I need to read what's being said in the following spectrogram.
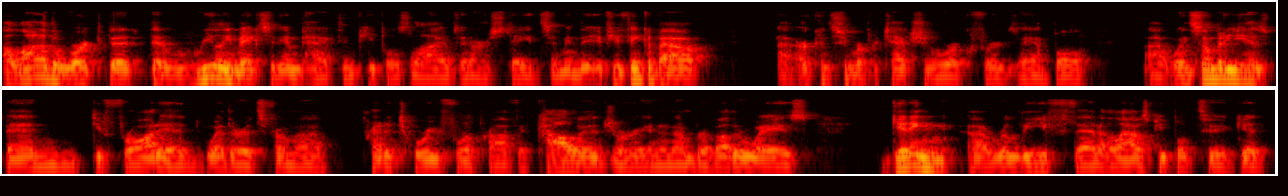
a lot of the work that that really makes an impact in people's lives in our states. I mean, if you think about our consumer protection work, for example, uh, when somebody has been defrauded, whether it's from a predatory for profit college or in a number of other ways, getting uh, relief that allows people to get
